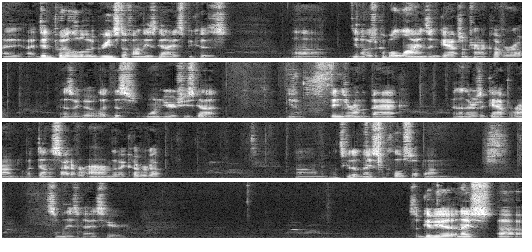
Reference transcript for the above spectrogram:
I, I did put a little bit of green stuff on these guys because, uh, you know, there's a couple of lines and gaps I'm trying to cover up as I go. Like this one here, she's got, you know, things are on the back and then there's a gap around like down the side of her arm that I covered up. Um, let's get a nice close up on some of these guys here. So give you a nice uh,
